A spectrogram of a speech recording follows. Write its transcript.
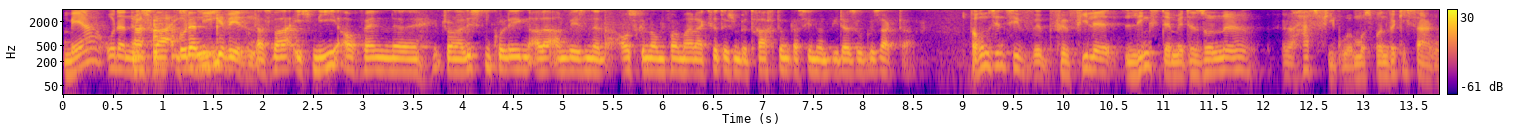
Mehr oder nicht? Das war ich oder nie, nie gewesen? Das war ich nie, auch wenn äh, Journalistenkollegen, alle Anwesenden, ausgenommen von meiner kritischen Betrachtung, das hin und wieder so gesagt haben. Warum sind Sie für viele links der Mitte so eine Hassfigur, muss man wirklich sagen?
